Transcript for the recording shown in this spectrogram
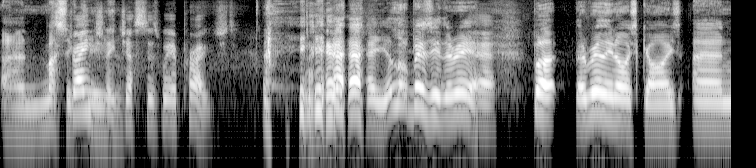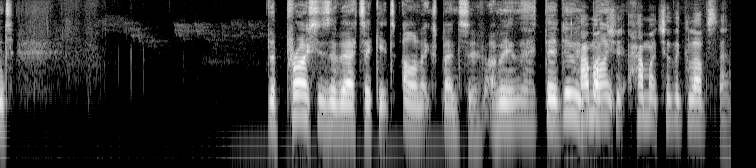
And massive Strangely, queues. just as we approached. yeah, you look busy, they're here. Yeah. But they're really nice guys, and the prices of their tickets aren't expensive. I mean, they're, they're doing. How bike- much? How much are the gloves then?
